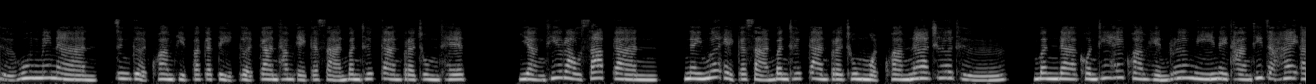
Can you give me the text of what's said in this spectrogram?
ถือหุ้นไม่นาน จึงเกิดความผิดปกติเกิดการทำเอกสารบันทึกการประชุมเท็จ อย่างที่เราทราบกัน ในเมื่อเอกสารบันทึกการประชุมหมดความน่าเชื่อถือ บรรดาคนที่ให้ความเห็นเรื่องนี้ในทางที่จะให้ไอ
